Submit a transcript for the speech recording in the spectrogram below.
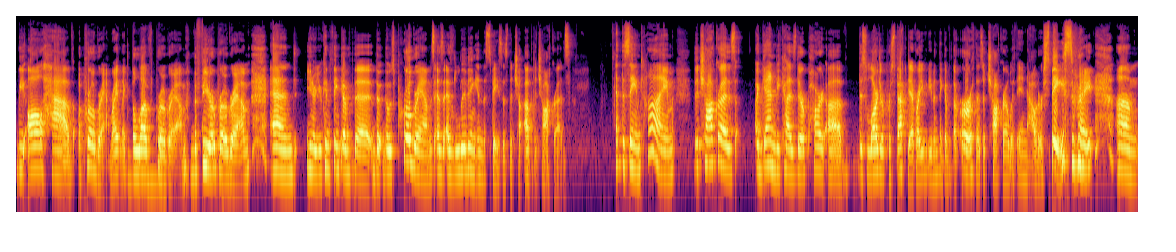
We all have a program, right? Like the love program, the fear program. And, you know, you can think of the, the those programs as, as living in the spaces the ch- of the chakras. At the same time, the chakras, again, because they're part of this larger perspective, right? You could even think of the earth as a chakra within outer space, right? Um,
